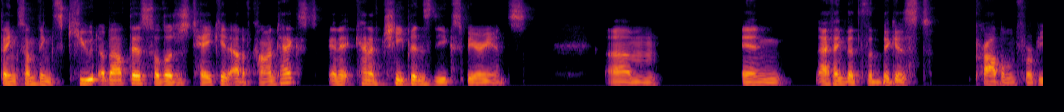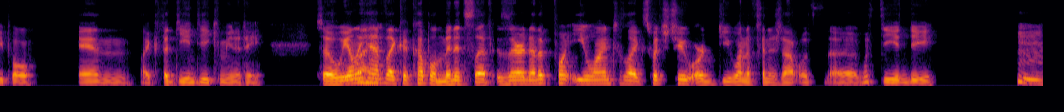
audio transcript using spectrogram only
thinks something's cute about this, so they'll just take it out of context and it kind of cheapens the experience. Um, and I think that's the biggest problem for people in like the D&D community. So we only Right. have like a couple minutes left. Is there another point you wanted to like switch to, or do you want to finish out with uh, with D and D? Hmm.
